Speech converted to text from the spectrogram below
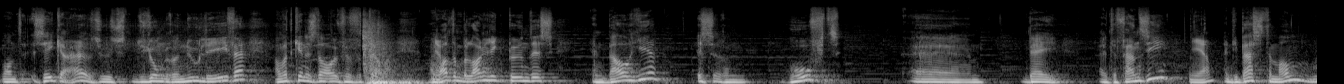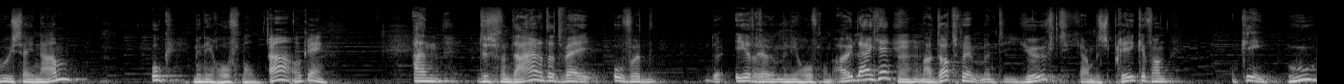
Want zeker, hè, zoals de jongeren nu leven, en wat kunnen ze daarover vertellen? Maar wat een belangrijk punt is, in België is er een hoofd uh, bij Defensie. Ja. En die beste man, hoe is zijn naam? Ook meneer Hofman. Ah, oké. En dus vandaar dat wij over de eerdere meneer Hofman uitleggen, mhm. maar dat we met de jeugd gaan bespreken van, oké, hoe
